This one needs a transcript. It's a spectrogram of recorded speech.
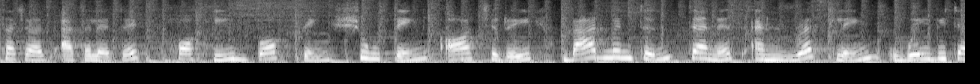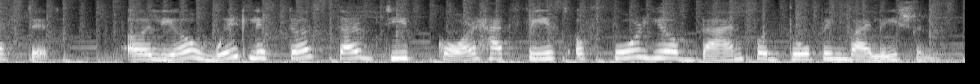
such as athletics, hockey, boxing, shooting, archery, badminton, tennis and wrestling will be tested. Earlier, weightlifter Sarbjeet Kaur had faced a four-year ban for doping violations.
